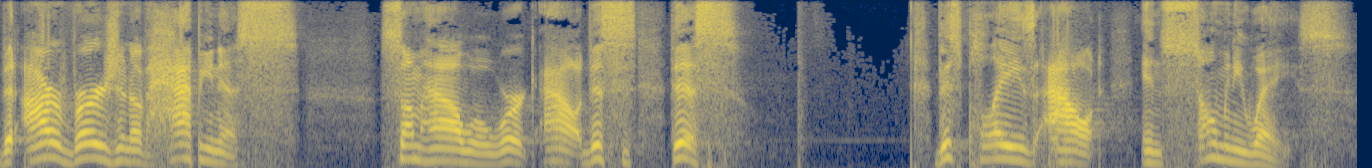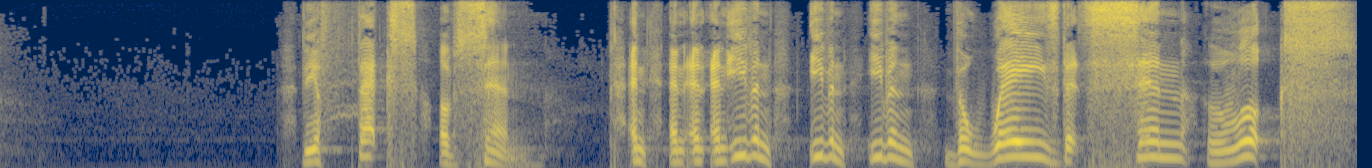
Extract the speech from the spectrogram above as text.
that our version of happiness somehow will work out. This, this, this plays out in so many ways the effects of sin. And, and, and, and even, even, even the ways that sin looks,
